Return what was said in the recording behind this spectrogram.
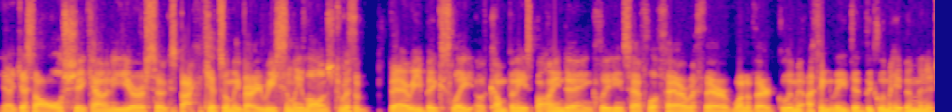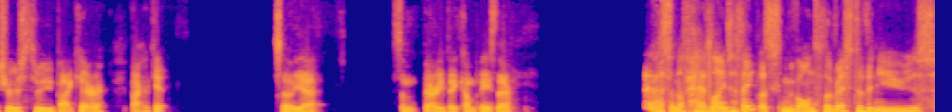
Yeah, I guess that'll all shake out in a year or so because Backer Kit's only very recently launched with a very big slate of companies behind it, including Cephalofair with their one of their Gloom. I think they did the Gloomhaven miniatures through Backer Backer Kit. So yeah, some very big companies there. That's enough headlines, I think. Let's move on to the rest of the news.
